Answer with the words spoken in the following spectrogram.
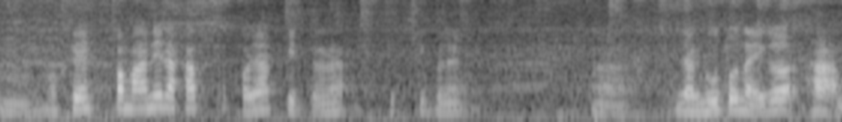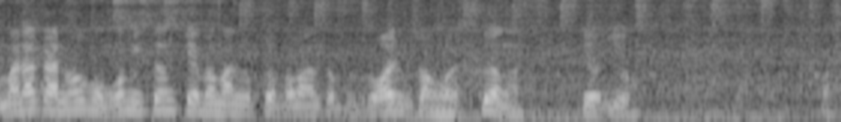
อืมโอเค ประมาณนี้แหละครับ ขออนุญาตปิดแล้วนะปิดคลิปแล้วนะอ่าอยากดูตัวไหนก็ถามมาแล้วกันเพราะผมก็มีเครื่องเกมประมาณเกือบประมาณเกือบร้อยถึงสองร้อยเครื่องอะเยอะอยู่ โอเค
